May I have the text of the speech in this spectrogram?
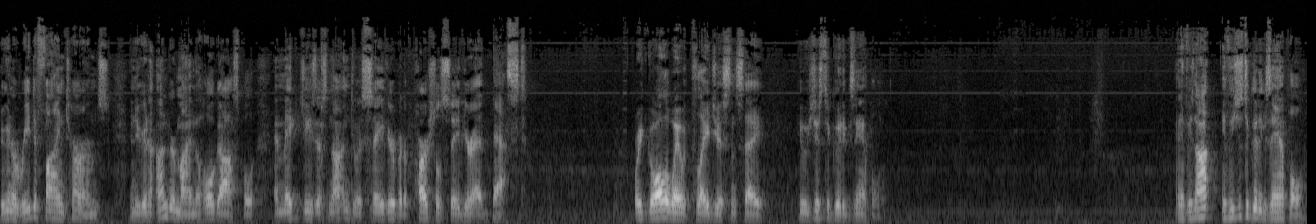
You're going to redefine terms, and you're going to undermine the whole gospel and make Jesus not into a savior, but a partial savior at best. Or you go all the way with Pelagius and say, he was just a good example. And if he's not, if he's just a good example,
